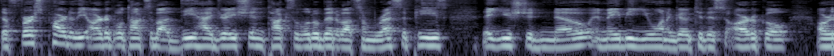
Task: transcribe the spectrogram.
the first part of the article talks about dehydration, talks a little bit about some recipes that you should know, and maybe you want to go to this article or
